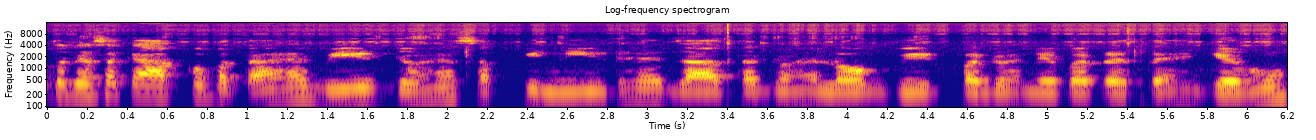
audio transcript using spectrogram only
तो जैसा कि आपको पता है, वीट जो है सबकी नीड है। ज़्यादातर जो है लोग वीट पर जो है निर्भर रहते हैं, गेहूँ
